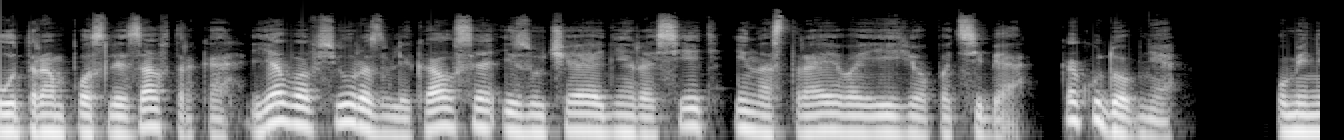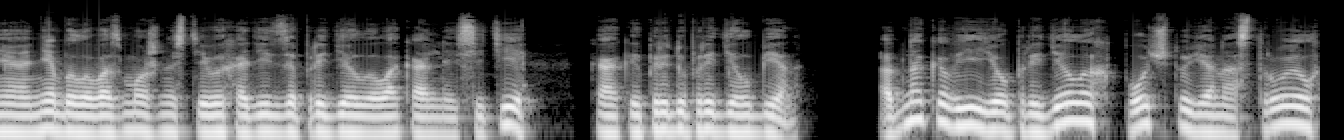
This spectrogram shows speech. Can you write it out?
Утром после завтрака я вовсю развлекался, изучая нейросеть и настраивая ее под себя. Как удобнее. У меня не было возможности выходить за пределы локальной сети, как и предупредил Бен. Однако в ее пределах почту я настроил,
